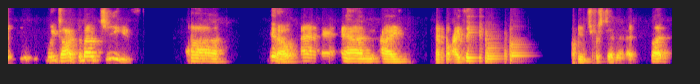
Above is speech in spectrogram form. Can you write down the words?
we talked about cheese, uh, you know, and I, you know, I think interested in it, but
